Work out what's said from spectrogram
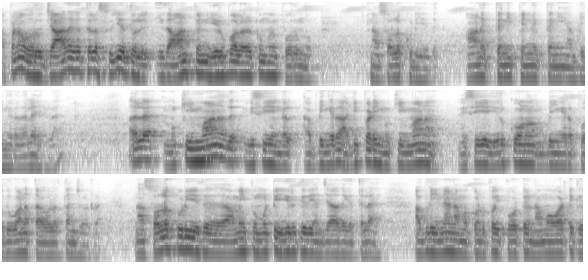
அப்போனா ஒரு ஜாதகத்தில் சுய தொழில் இது ஆண் பெண் இருபாலருக்குமே பொருந்தும். நான் சொல்லக்கூடியது. ஆணுக்கு தனி பெண்ணுக்கு தனி அப்படிங்கிறதெல்லாம் இல்லை. அதில் முக்கியமானது விஷயங்கள் அப்படிங்கிற அடிப்படை முக்கியமான விஷயம் இருக்கணும் அப்படிங்கிற பொதுவான தகவலை தான் சொல்கிறேன் நான் சொல்லக்கூடிய இது அமைப்பு மட்டும் இருக்குது என் ஜாதகத்தில். அப்படின்னா நம்ம கொண்டு போய் போட்டு நம்ம வாட்டுக்கு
